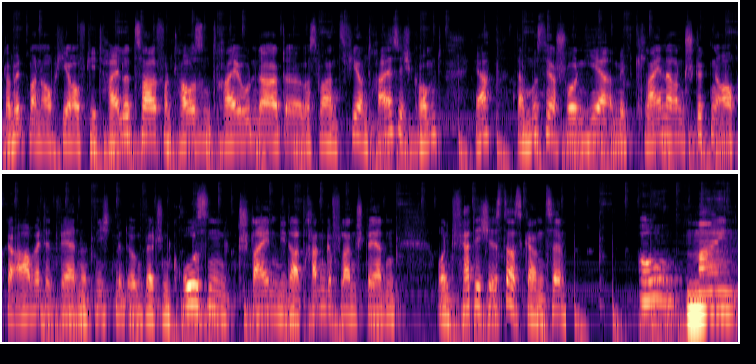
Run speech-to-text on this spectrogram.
damit man auch hier auf die Teilezahl von 1300, äh, was waren es, 34 kommt. Ja, da muss ja schon hier mit kleineren Stücken auch gearbeitet werden und nicht mit irgendwelchen großen Steinen, die da dran geflanscht werden. Und fertig ist das Ganze. Oh mein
